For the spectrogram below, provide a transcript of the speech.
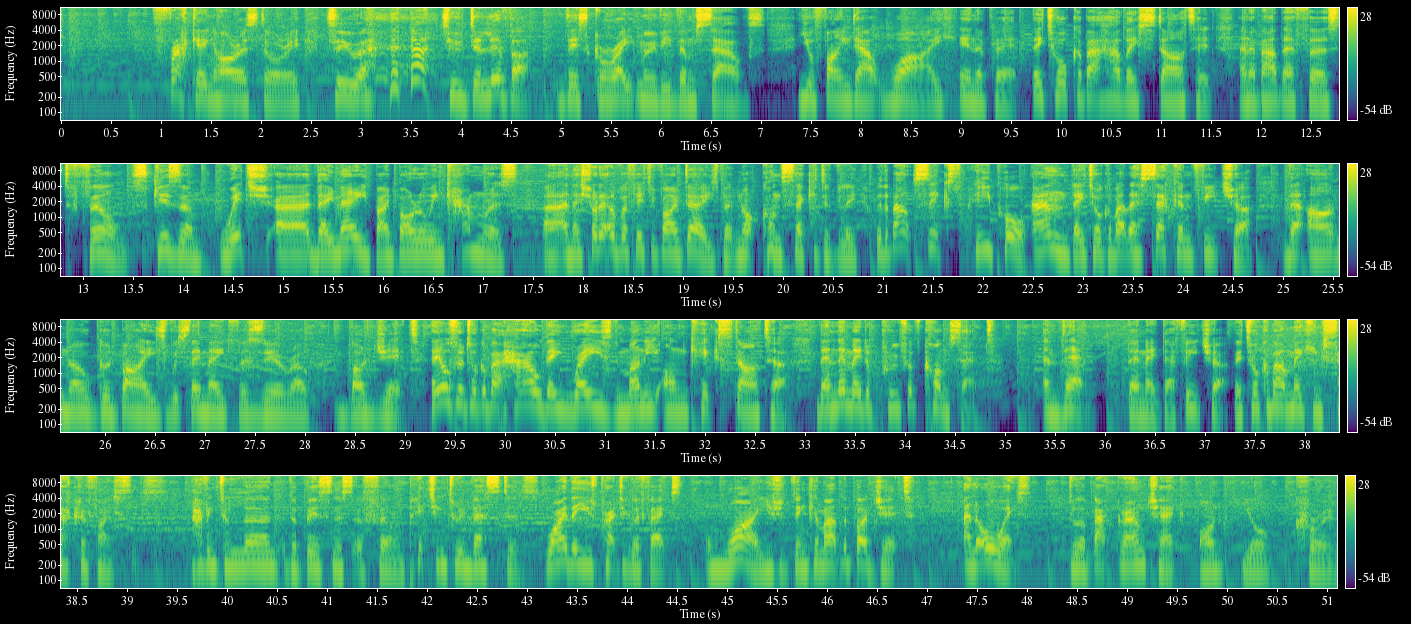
fracking horror story to uh, to deliver this great movie themselves. You'll find out why in a bit. They talk about how they started and about their first film, Schism, which uh, they made by borrowing cameras. Uh, and they shot it over 55 days, but not consecutively, with about six people. And they talk about their second feature, There Aren't No Goodbyes, which they made for zero budget. They also talk about how they raised money on Kickstarter. Then they made a proof of concept. And then they made their feature. They talk about making sacrifices, having to learn the business of film, pitching to investors, why they use practical effects, and why you should think about the budget. And always do a background check on your crew.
